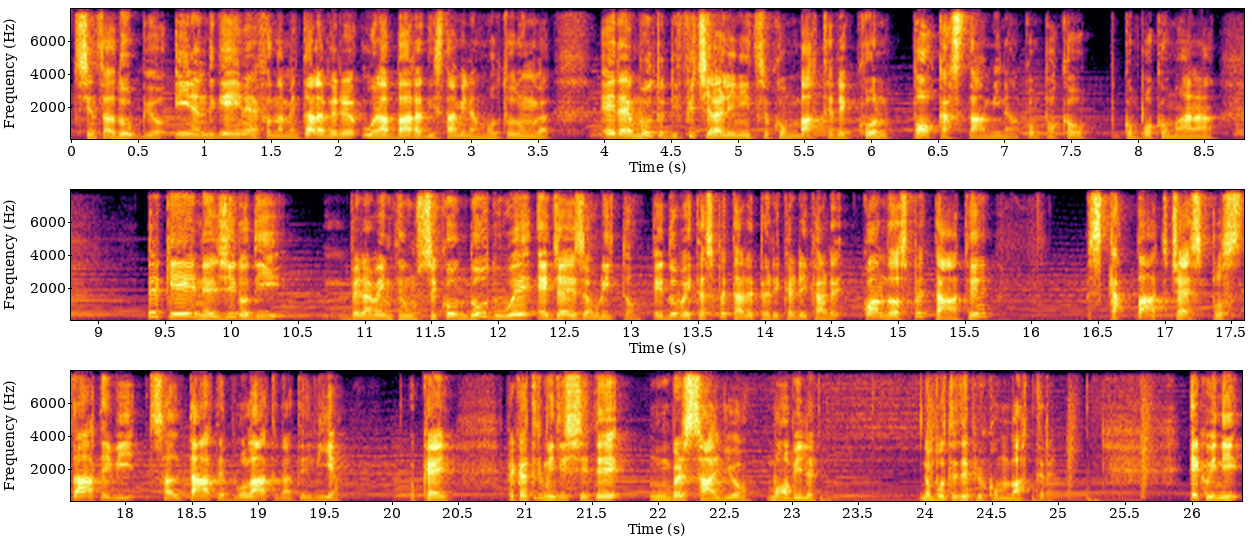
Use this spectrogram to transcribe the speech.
Senza dubbio, in endgame è fondamentale avere una barra di stamina molto lunga ed è molto difficile all'inizio combattere con poca stamina, con poco, con poco mana, perché nel giro di veramente un secondo o due è già esaurito e dovete aspettare per ricaricare. Quando aspettate, scappate, cioè spostatevi, saltate, volate, andate via, ok? Perché altrimenti siete un bersaglio mobile, non potete più combattere. E quindi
